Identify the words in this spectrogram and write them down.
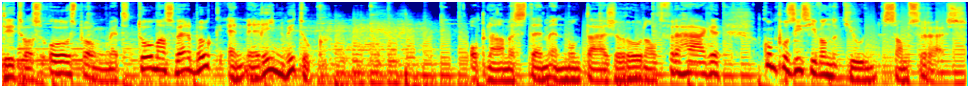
Dit was Oorsprong met Thomas Werbroek en Erin Withoek. Opname, stem en montage Ronald Verhagen. Compositie van de tune Sam Ruis.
